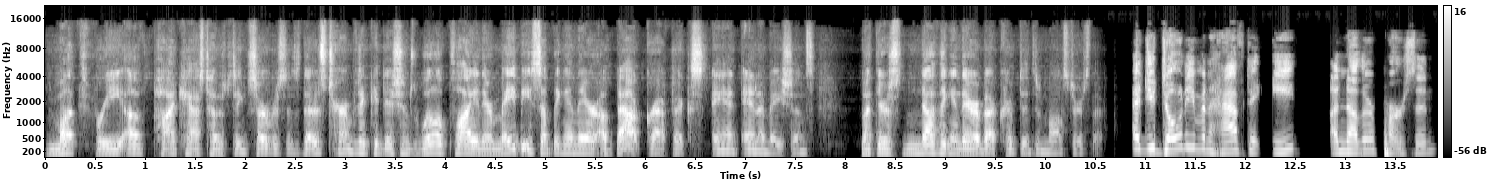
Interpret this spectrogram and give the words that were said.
month free of podcast hosting services. Those terms and conditions will apply, and there may be something in there about graphics and animations, but there's nothing in there about cryptids and monsters, though. And you don't even have to eat another person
